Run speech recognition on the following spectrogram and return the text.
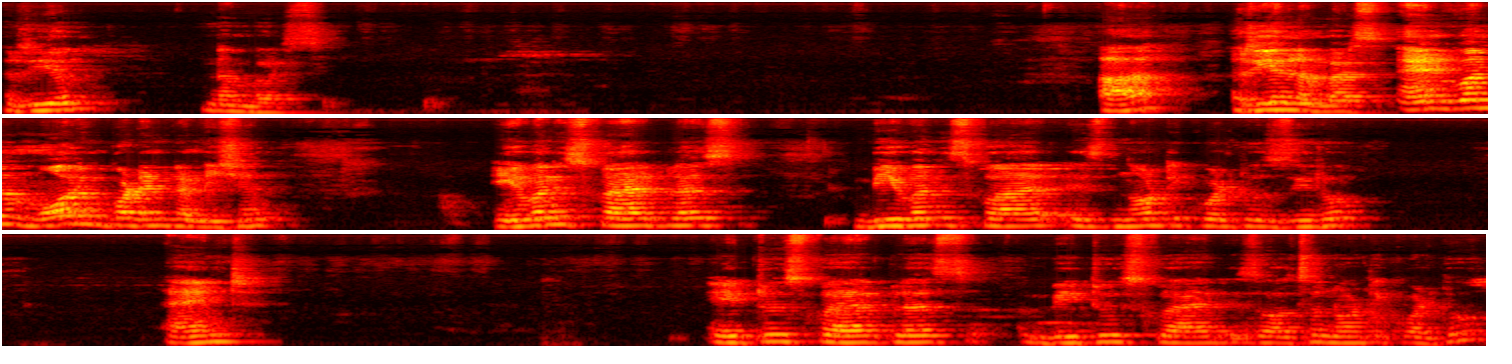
real numbers. Are real numbers. And one more important condition a1 square plus b1 square is not equal to 0 and a2 square plus b2 square is also not equal to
